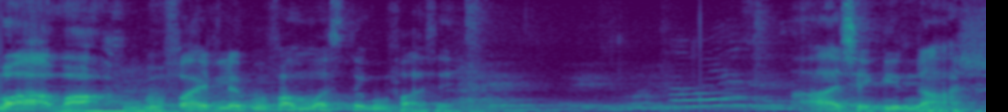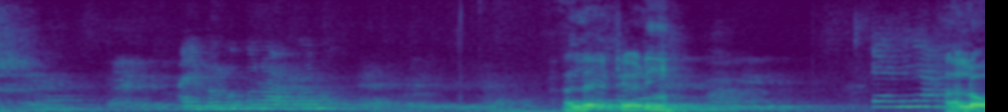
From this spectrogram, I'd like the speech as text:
વાહ વાહ ગુફા એટલે ગુફા મસ્ત ગુફા છે. આ છે ગિરનાર. હલે ટેણી હાલો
